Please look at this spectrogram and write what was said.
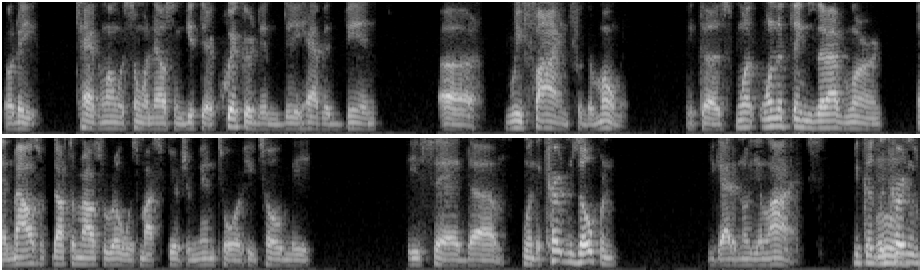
or they tag along with someone else and get there quicker than they haven't been uh, refined for the moment. Because one one of the things that I've learned, and Myles, Dr. Myles Munroe was my spiritual mentor. He told me, he said, um, when the curtains open, you got to know your lines because the Mm. curtains,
